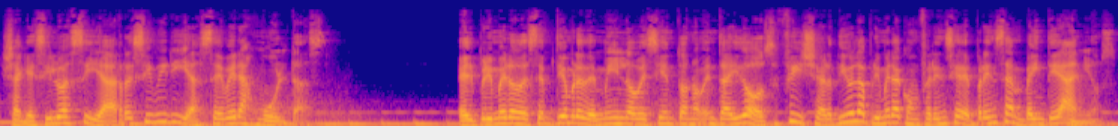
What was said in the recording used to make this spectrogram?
ya que si lo hacía recibiría severas multas. El 1 de septiembre de 1992, Fisher dio la primera conferencia de prensa en 20 años.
